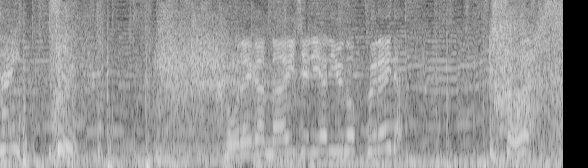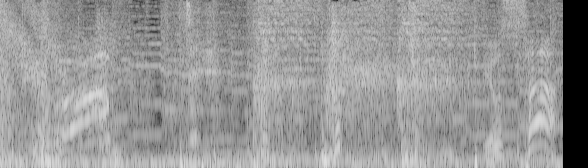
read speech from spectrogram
これがナイジェリア流のプレイだ。そうだ。よっしゃ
